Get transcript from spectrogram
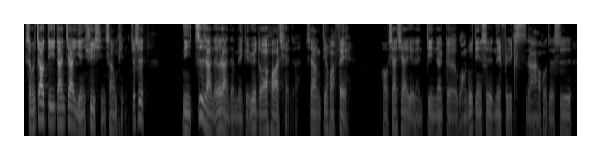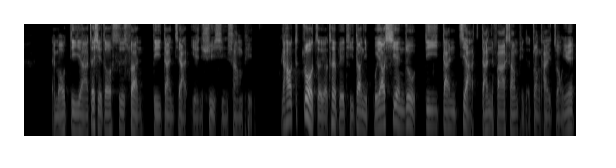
什么叫低单价延续型商品？就是你自然而然的每个月都要花钱的，像电话费，哦，像现在有人订那个网络电视 Netflix 啊，或者是。MOD 啊，这些都是算低单价延续型商品。然后作者有特别提到，你不要陷入低单价单发商品的状态中，因为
